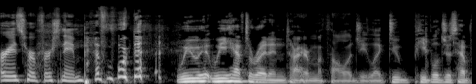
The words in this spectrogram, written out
Or is her first name Bavmorda? we we have to write an entire mythology. Like, do people just have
